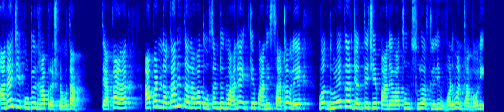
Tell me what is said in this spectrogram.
आणायचे कुठून हा प्रश्न होता. त्या काळात आपण नकाने तलावात ओसंडून वाहण्या इतके पाणी साठवले व धुळेकर जनतेचे पाण्या वाचून सुरू असलेली वणवण थांबवली.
